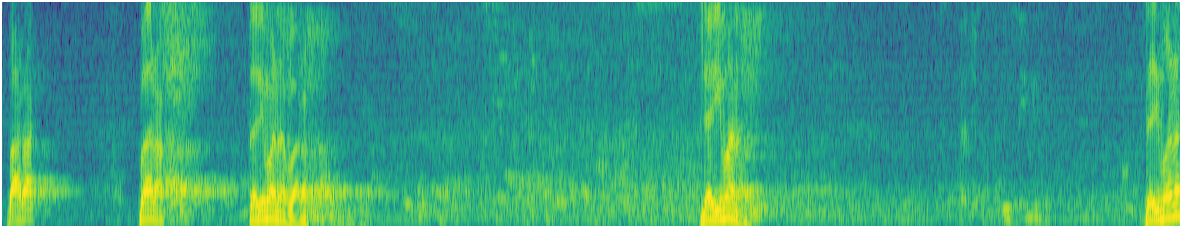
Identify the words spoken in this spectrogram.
Barak. Barak. Dari mana Barak? Dari mana? Dari mana?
